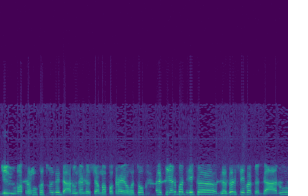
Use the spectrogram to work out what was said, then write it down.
જે યુવા પ્રમુખ હતો તે દારૂના નશામાં પકડાયો હતો અને ત્યારબાદ એક નગર સેવક દારૂ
